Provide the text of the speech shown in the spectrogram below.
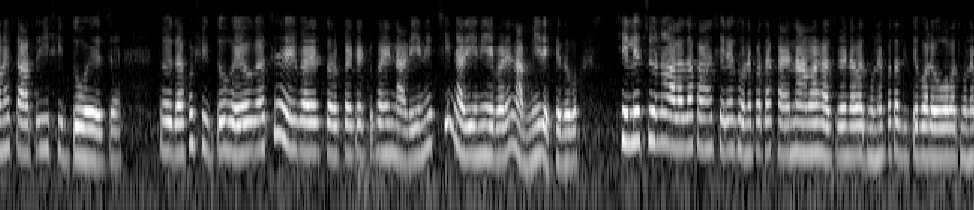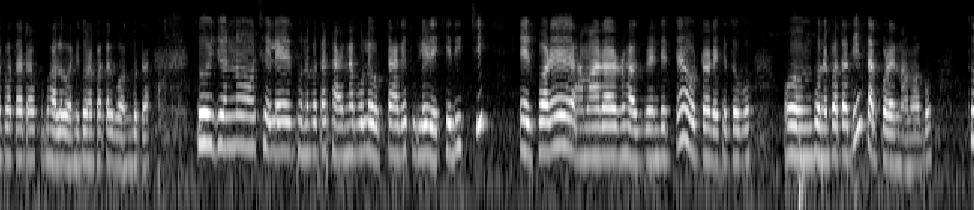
অনেক তাড়াতাড়ি সিদ্ধ হয়ে যায়। তো দেখো সিদ্ধ হয়েও গেছে। এবারে তরকারিটা একটুখানি নাড়িয়ে নিচ্ছি। নাড়িয়ে নিয়ে এবারে নামিয়ে রেখে দেবো। ছেলের জন্য আলাদা, কারণ ছেলে ধনে পাতা খায় না। আমার হাজব্যান্ড আবার ধনে পাতা দিতে বলে, ও আবার ধনে পাতাটা খুব ভালোবাসে, ধনে পাতার গন্ধটা। তো ওই জন্য ছেলে ধনে পাতা খায় না বলে ওরটা আগে তুলে রেখে দিচ্ছি। এরপরে আমার আর হাজব্যান্ডেরটা ওটা রেখে দেবো। ধনে পাতা দিয়ে তারপরে নামাবো। তো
